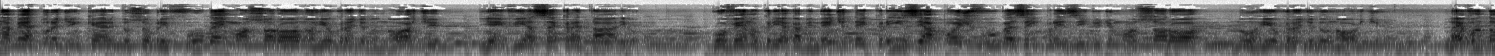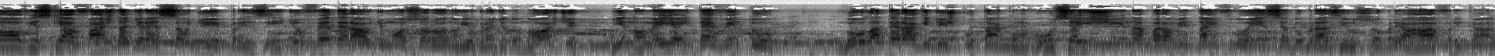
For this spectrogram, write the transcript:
Determina abertura de inquérito sobre fuga em Mossoró, no Rio Grande do Norte, e envia secretário. Governo cria gabinete de crise após fugas em presídio de Mossoró, no Rio Grande do Norte. Lewandowski afasta a direção de Presídio Federal de Mossoró, no Rio Grande do Norte, e nomeia interventor. Lula terá que disputar com Rússia e China para aumentar a influência do Brasil sobre a África.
